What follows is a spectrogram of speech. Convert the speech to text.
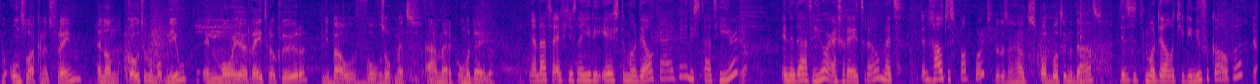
We ontlakken het frame en dan coaten we hem opnieuw in mooie retro kleuren. En die bouwen we vervolgens op met aanmerkonderdelen. Ja, laten we eventjes naar jullie eerste model kijken. Die staat hier. Ja. Inderdaad heel erg retro, met een houten spatbord. Dat is een houten spatbord inderdaad. Dit is het model wat jullie nu verkopen. Ja.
